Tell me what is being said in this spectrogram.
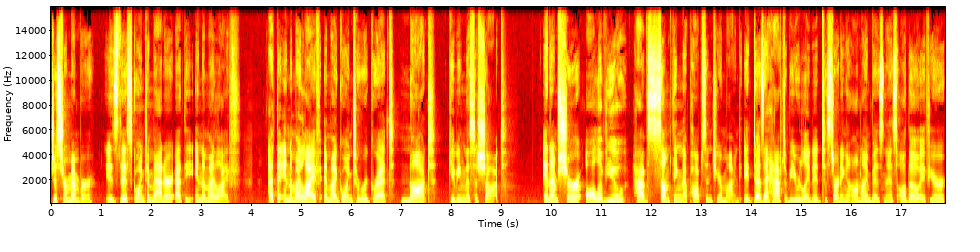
Just remember is this going to matter at the end of my life? At the end of my life, am I going to regret not giving this a shot? And I'm sure all of you have something that pops into your mind. It doesn't have to be related to starting an online business, although, if you're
